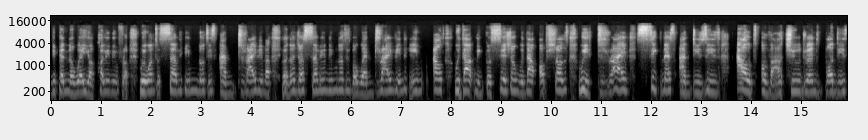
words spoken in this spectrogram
depending on where you are calling him from. We want to serve him notice and drive him out. We're not just serving him notice, but we're driving him out without negotiation, without options. We drive sickness and disease out of our children's bodies,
